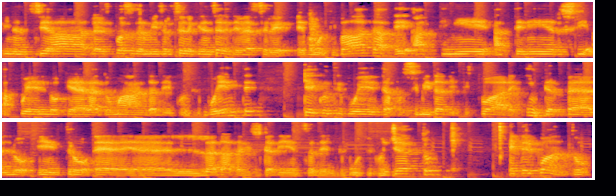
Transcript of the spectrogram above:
finanziaria, la risposta dell'amministrazione finanziaria deve essere motivata e attenersi a quello che è la domanda del contribuente, che il contribuente ha possibilità di effettuare interpello entro eh, la data di scadenza del tributo in oggetto e per quanto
